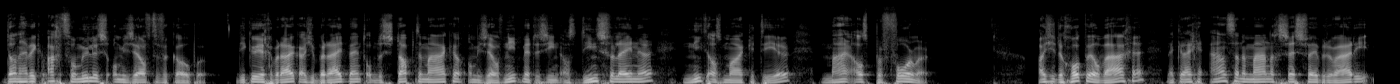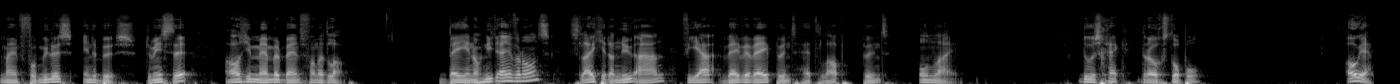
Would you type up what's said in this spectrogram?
dan heb ik acht formules om jezelf te verkopen. Die kun je gebruiken als je bereid bent om de stap te maken om jezelf niet meer te zien als dienstverlener, niet als marketeer, maar als performer. Als je de gok wil wagen, dan krijg je aanstaande maandag 6 februari mijn formules in de bus. Tenminste, als je member bent van het lab. Ben je nog niet een van ons? Sluit je dan nu aan via www.hetlab.online. Doe eens gek, droogstoppel. Oh ja,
